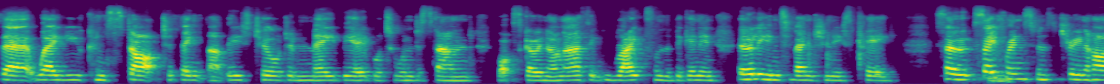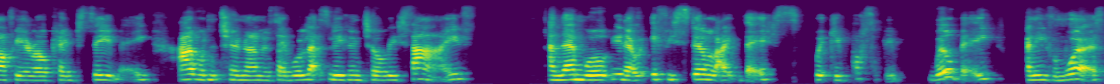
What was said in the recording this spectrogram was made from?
there where you can start to think that these children may be able to understand what's going on. I think right from the beginning, early intervention is key. So, say mm. for instance, a three and a half year old came to see me, I wouldn't turn around and say, Well, let's leave him till he's five. And then we'll, you know, if he's still like this, which he possibly will be, and even worse,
